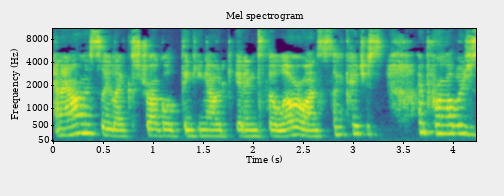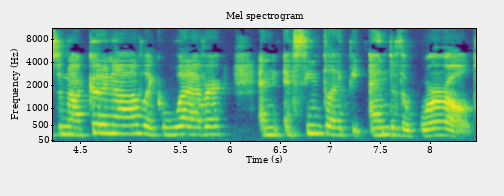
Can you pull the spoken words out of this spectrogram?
And i honestly like struggled thinking i would get into the lower ones. It's like i just i probably just am not good enough like whatever. And it seemed like the end of the world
